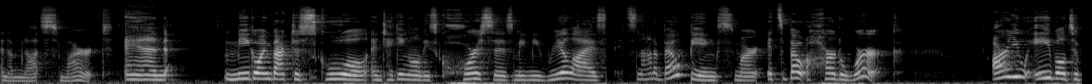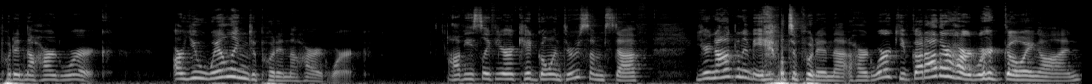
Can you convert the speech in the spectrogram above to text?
and I'm not smart. And me going back to school and taking all these courses made me realize it's not about being smart, it's about hard work. Are you able to put in the hard work? Are you willing to put in the hard work? Obviously, if you're a kid going through some stuff, you're not going to be able to put in that hard work. You've got other hard work going on.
